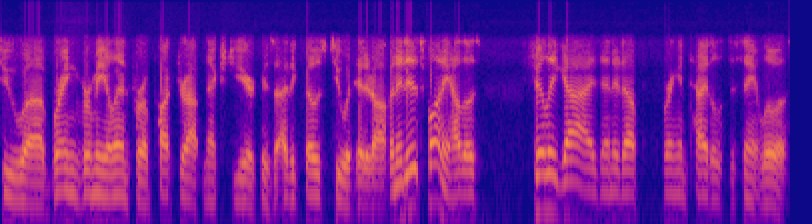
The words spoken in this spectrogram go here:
to uh, bring Vermeil in for a puck drop next year because I think those two would hit it off. And it is funny how those Philly guys ended up bringing titles to St. Louis.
